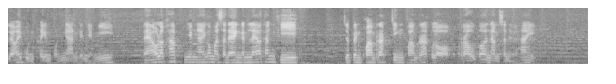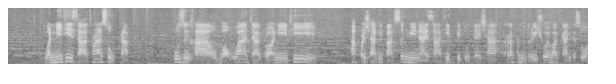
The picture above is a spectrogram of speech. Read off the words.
แล้วให้คุณเคลมผลงานกันอย่างนี้ แต่เอาละครับ ยังไงก็มาแสดงกันแล้วทั้งที จะเป็นความรักจริงความรักหลอกเราก็นำเสนอให้ วันนี้ที่สาธารณสุขครับ ผู้สื่อข่าวบอกว่าจากกรณีที่พรรคประชาธิปัตย์ซึ่งมีนายสาธิตปิตุเตชะรัฐมนตรีช่วยว่าการกระทรวง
